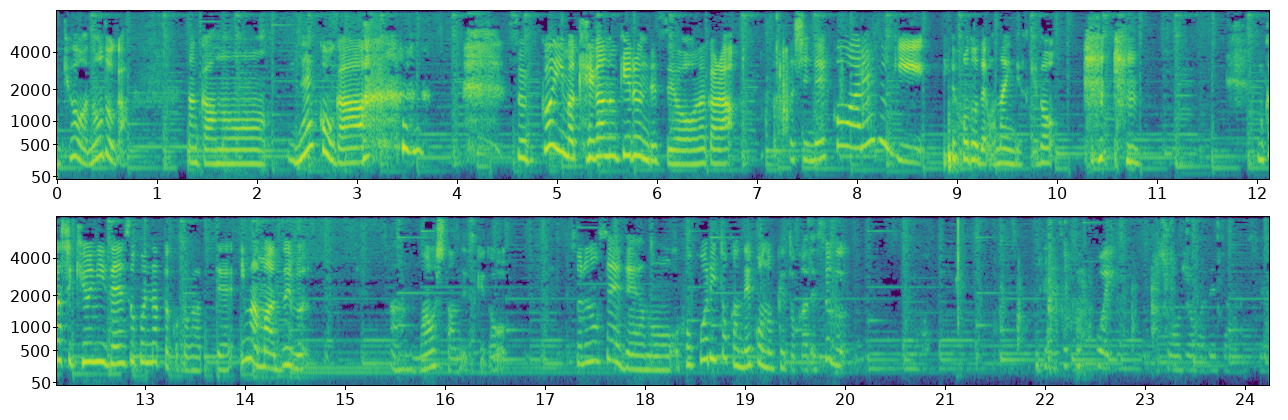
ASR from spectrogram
今日は喉が、なんかあのー、猫が すっごい今毛が抜けるんですよ。だから、私猫アレルギーってほどではないんですけど 昔急に喘息になったことがあって、今まあ随分、あの、治したんですけど、それのせいで、あの、ホコリとか猫の毛とかですぐ、喘息っぽい症状が出ちゃうんですよ。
